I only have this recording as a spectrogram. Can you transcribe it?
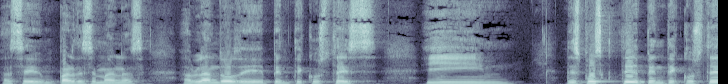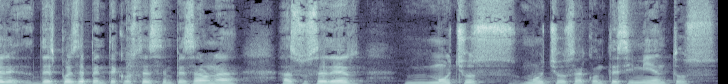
hace un par de semanas hablando de Pentecostés y después de Pentecostés, después de Pentecostés empezaron a, a suceder muchos, muchos acontecimientos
